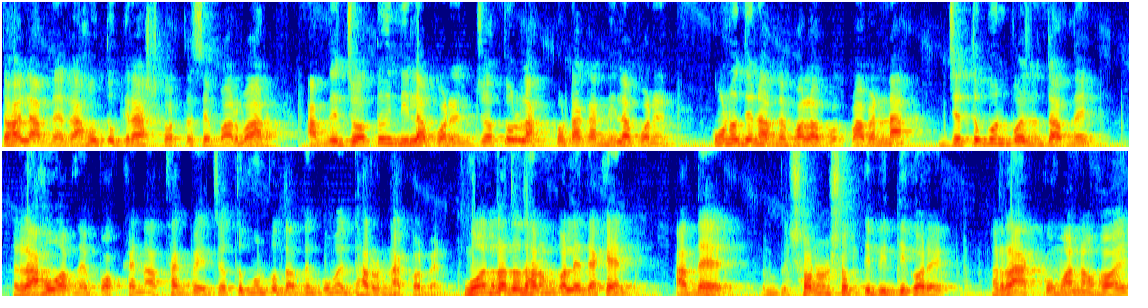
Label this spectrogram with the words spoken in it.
তাহলে আপনার রাহু তো গ্রাস করতেছে বারবার। আপনি যতই নীলা পড়েন যত লক্ষ টাকার নীলা পড়েন কোনোদিন আপনি ফলাফল পাবেন না। যতক্ষণ পর্যন্ত আপনি রাহু আপনার পক্ষে না থাকবে, যতক্ষণ পর্যন্ত আপনি গোমের ধারণ না করবেন। গোমেদ পাত্র ধারণ করলে দেখেন আপনার স্মরণ শক্তি বৃদ্ধি করে, রাগ কমানো হয়।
